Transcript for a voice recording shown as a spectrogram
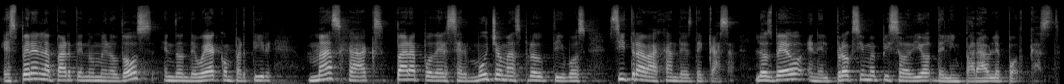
Esperen la parte número 2 en donde voy a compartir más hacks para poder ser mucho más productivos si trabajan desde casa. Los veo en el próximo episodio del Imparable Podcast.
